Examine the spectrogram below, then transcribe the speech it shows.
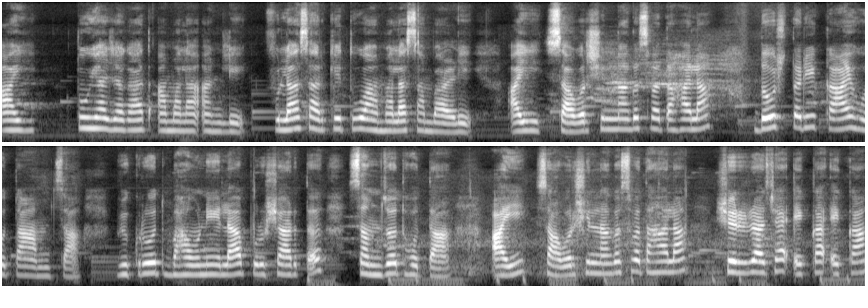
आई तू ह्या जगात आम्हाला आणले. फुलासारखे तू आम्हाला सांभाळले. आई सावरशील ना ग स्वतःला दोष तरी काय होता आमचा? विकृत भावनेला पुरुषार्थ समजत होता. आई सावरशील ना ग स्वतःला शरीराच्या एका एका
